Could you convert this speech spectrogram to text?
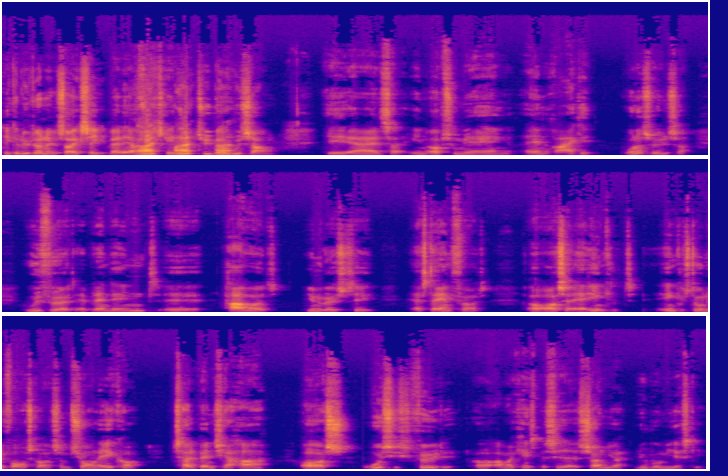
Det kan lytterne så ikke se, hvad det er for forskellige nej, typer nej. af udsagn. Det er altså en opsummering af en række undersøgelser, udført af blandt andet øh, Harvard University, af Stanford, og også af enkelt, enkeltstående forskere som Sean Aker, Tal Ben Shahar, og også russisk fødte og amerikansk baserede Sonja Lyubomirsky.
